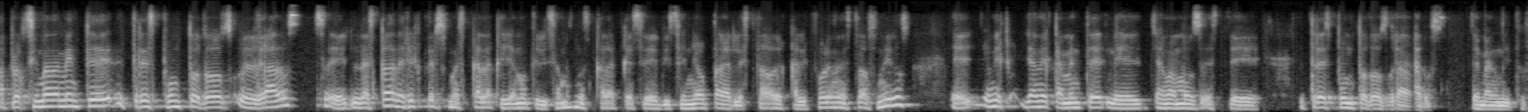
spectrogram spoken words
aproximadamente 3.2 grados. la escala de Richter es una escala que ya no utilizamos, una escala que se diseñó para el estado de California en Estados Unidos. Ya únicamente le llamamos este 3.2 grados de magnitud.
